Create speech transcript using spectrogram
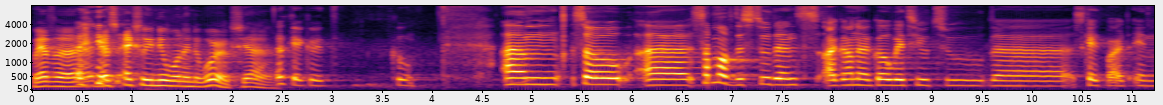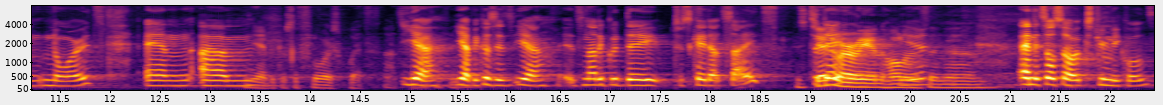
We have a. there's actually a new one in the works. Yeah. Okay, good. Cool. Um, so uh, some of the students are gonna go with you to the skate park in Noord, and um, Yeah, because the floor is wet. outside, yeah, I yeah, because it's yeah, it's not a good day to skate outside. It's today- January in Holland, yeah. and uh, and it's also extremely cold.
